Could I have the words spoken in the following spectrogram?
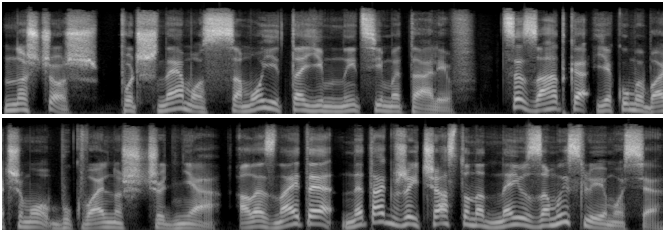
Ну що ж, почнемо з самої таємниці металів. Це загадка, яку ми бачимо буквально щодня, але знаєте, не так вже й часто над нею замислюємося.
